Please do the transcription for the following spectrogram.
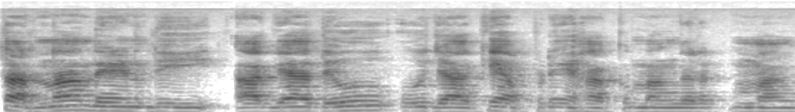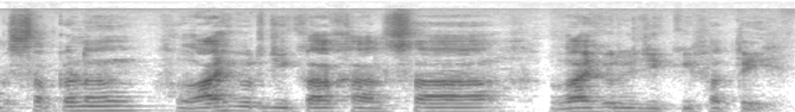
ਧਰਨਾ ਦੇਣ ਦੀ ਆਗਿਆ ਦਿਓ। ਉਹ ਜਾ ਕੇ ਆਪਣੇ ਹੱਕ ਮੰਗ ਮੰਗ ਸਕਣ। ਵਾਹਿਗੁਰੂ ਜੀ ਕਾ ਖਾਲਸਾ, ਵਾਹਿਗੁਰੂ ਜੀ ਕੀ ਫਤਿਹ।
